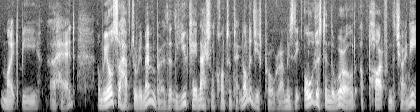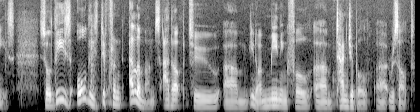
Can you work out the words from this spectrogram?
might be ahead. And we also have to remember that the UK National Quantum Technologies Programme is the oldest in the world apart from the Chinese. So these all these different elements add up to um, you know a meaningful, um, tangible uh, result.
